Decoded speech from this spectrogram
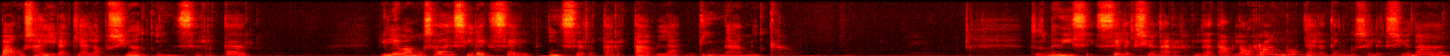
vamos a ir aquí a la opción insertar y le vamos a decir a Excel insertar tabla dinámica. Entonces me dice seleccionar la tabla o rango, ya la tengo seleccionada,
